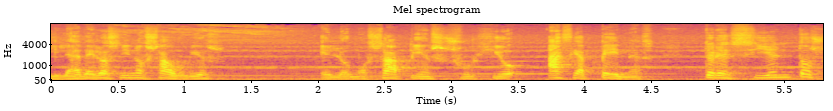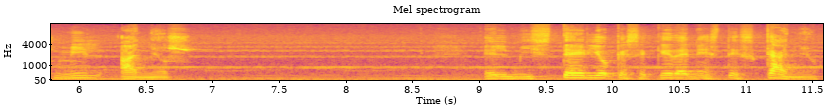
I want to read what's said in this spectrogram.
y la de los dinosaurios, el Homo sapiens surgió hace apenas 300.000 años. El misterio que se queda en este escaño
